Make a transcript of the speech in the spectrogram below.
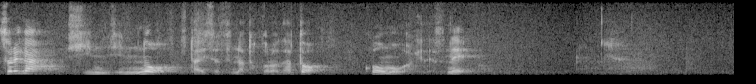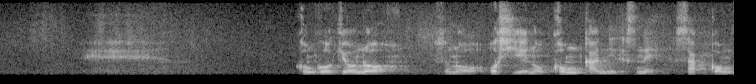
それが信心の大切なところだとこう思うわけですね。金光教のその教えの根幹にですね昨今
